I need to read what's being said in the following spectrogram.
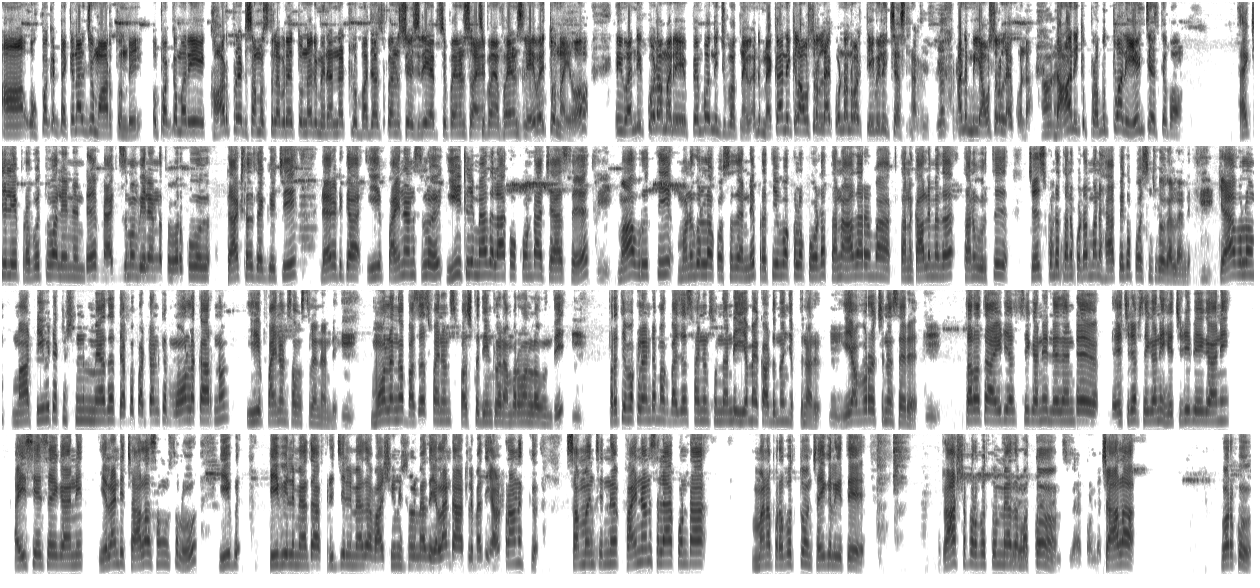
ఆ, ఒక పక్క టెక్నాలజీ మారుతుంది. ఒక పక్క మరి కార్పొరేట్ సంస్థలు ఎవరైతే ఉన్నారో మీరు అన్నట్లు Bajaj finance HDFC finance finance ఏవైతే ఉన్నాయో ఇవన్నీ కూడా మరి పెంపొందించిపోతున్నాయి అంటే మెకానికల్ అవసరం లేకుండా వాళ్ళు టీవీలు ఇచ్చేస్తున్నారు. అంటే మీ అవసరం లేకుండా. దానికి ప్రభుత్వాలు ఏం చేస్తే బాగుంటుంది? యాక్చువల్లీ ప్రభుత్వాలు ఏంటంటే మాక్సిమం వీలైనంత వరకు ట్యాక్స్లు తగ్గించి డైరెక్ట్గా ఈ ఫైనాన్స్లో వీటి మీద లేకోకుండా చేస్తే. మా వృత్తి మనుగడలోకి వస్తుందండి ప్రతి ఒక్కరు కూడా తన ఆధారం తన కాళ్ళ మీద తన వృత్తి చేసుకుంటే తన కుటుంబాన్ని హ్యాపీగా పోషించుకోగలండి. కేవలం మా టీవీ టెక్నీషియన్ మీద దెబ్బ పడడానికి మూల కారణం ఈ ఫైనాన్స్ సంస్థలేనండి. మూలంగా బజాజ్ ఫైనాన్స్ ఫస్ట్ దీంట్లో నెంబర్ వన్లో ఉంది. ప్రతి ఒక్కరు అంటే మాకు బజాజ్ ఫైనాన్స్ ఉందండి ఈఎంఐ కార్డు ఉందని చెప్తున్నారు. ఎవరు వచ్చినా సరే. తర్వాత ఐడిఎఫ్సి కానీ లేదంటే హెచ్డిఎఫ్సి కానీ హెచ్డిబి కానీ ఐసిఐసిఐ కానీ ఇలాంటి చాలా సంస్థలు ఈ టీవీల మీద ఫ్రిడ్జ్ల మీద వాషింగ్ మిషన్ల మీద ఇలాంటి వాటి మీద ఎలక్ట్రానిక్ సంబంధించిన ఫైనాన్స్ లేకుండా మన ప్రభుత్వం చేయగలిగితే రాష్ట్ర ప్రభుత్వం మీద మొత్తం చాలా వరకు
